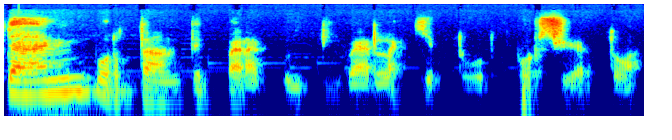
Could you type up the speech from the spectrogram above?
tan importante para cultivar la quietud, por cierto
